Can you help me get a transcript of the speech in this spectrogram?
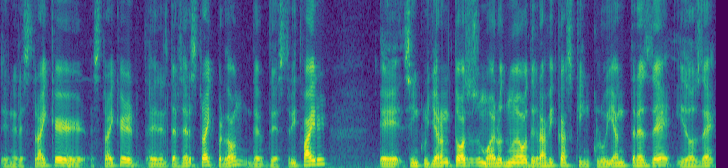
en el Striker, Striker, en el tercer Strike, perdón, de, Street Fighter, eh, se incluyeron todos esos modelos nuevos de gráficas que incluían 3D y 2D.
